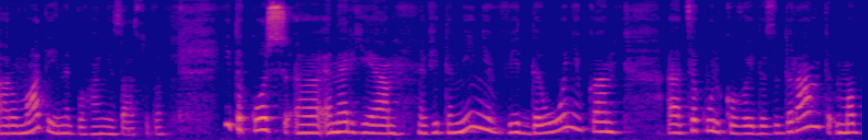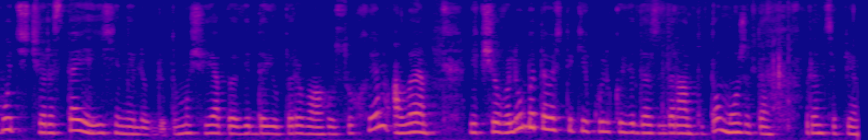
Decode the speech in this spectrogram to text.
аромати і непогані засоби. І також е, енергія вітамінів від Деоніка. Е, Це кульковий дезодорант. Мабуть, через те я їх і не люблю, тому що я віддаю перевагу сухим. Але якщо ви любите ось такі кулькові дезодоранти, то можете, в принципі,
